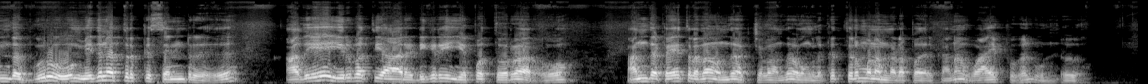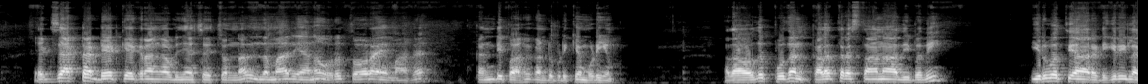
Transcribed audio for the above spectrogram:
இந்த குரு மிதுனத்திற்கு சென்று அதே இருபத்தி ஆறு டிகிரி எப்போ தொடுறாரோ அந்த டயத்தில் தான் வந்து ஆக்சுவலாக வந்து அவங்களுக்கு திருமணம் நடப்பதற்கான வாய்ப்புகள் உண்டு. எக்ஸாக்டாக டேட் கேட்குறாங்க அப்படின்னு சொல்லி சொன்னால் இந்த மாதிரியான ஒரு தோராயமாக கண்டிப்பாக கண்டுபிடிக்க முடியும். அதாவது புதன் களத்திர ஸ்தானாதிபதி இருபத்தி ஆறு டிகிரியில்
